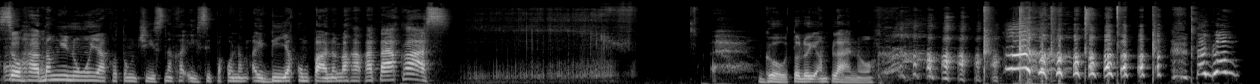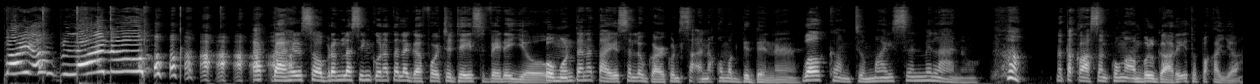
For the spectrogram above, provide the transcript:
So, habang inunguya ko tong cheese, nakaisip ako ng idea kung paano makakatakas. Go, tuloy ang plano. Tagumpay ang plano! At dahil sobrang lasing ko na talaga for today's video, pumunta na tayo sa lugar kung saan ako magdi-dinner. Welcome to Myson Milano. Ha! Natakasan ko nga ang Bulgari, ito pa kaya?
